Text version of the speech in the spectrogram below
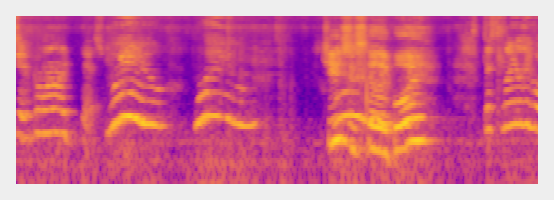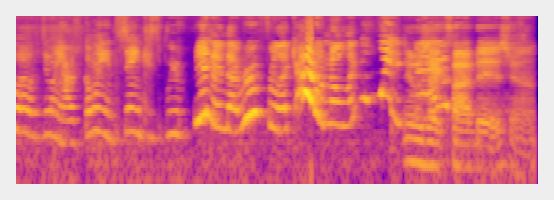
just going like this. Woo, woo. Jesus, silly boy. That's literally what I was doing. I was going insane because we've been in that room for like I don't know, like a week. It was man. like five days, yeah.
